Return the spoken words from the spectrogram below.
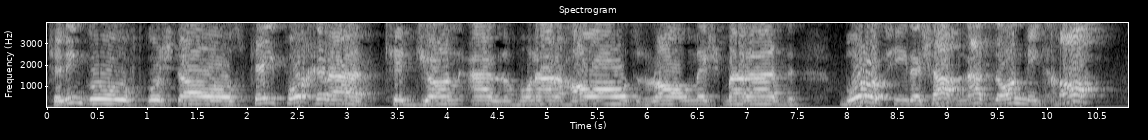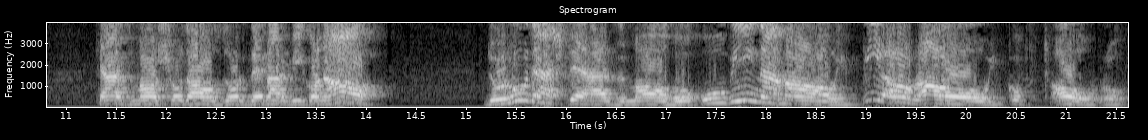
چنین گفت گشتاس کی پرخرد که جان از هنرهات رامش برد. برو تیر شب نزد آن نیکخواه که از ما شد آزرده بر بیگناه. درودش ده از ماه و خوبی نمای بیارای گفتار و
